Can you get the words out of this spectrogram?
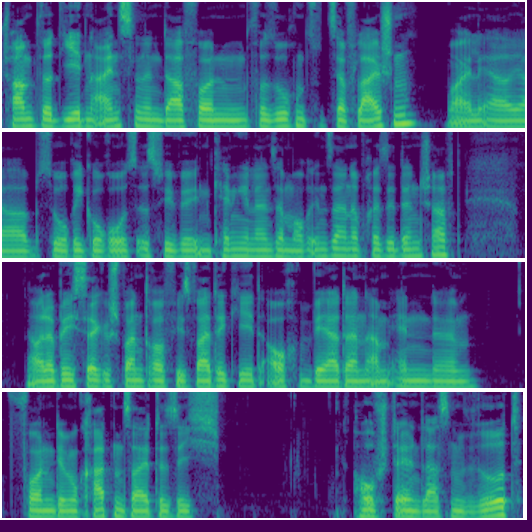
Trump wird jeden einzelnen davon versuchen zu zerfleischen, weil er ja so rigoros ist, wie wir ihn kennengelernt haben, auch in seiner Präsidentschaft. Aber da bin ich sehr gespannt drauf, wie es weitergeht, auch wer dann am Ende von Demokratenseite sich aufstellen lassen wird.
